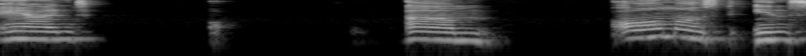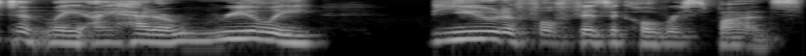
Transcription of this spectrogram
And um, almost instantly, I had a really beautiful physical response.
